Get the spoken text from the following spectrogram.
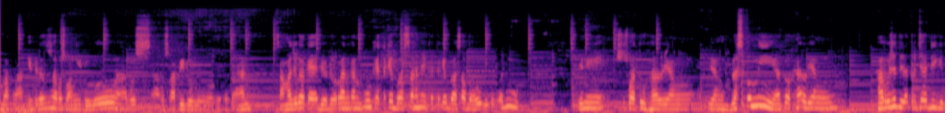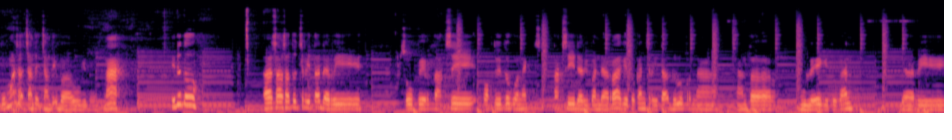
melakukan aktivitas itu harus wangi dulu harus harus rapi dulu gitu kan. Sama juga kayak deodoran kan uh keteknya basah nih keteknya basah bau gitu. Aduh ini sesuatu hal yang yang blasphemy atau hal yang harusnya tidak terjadi gitu. Masa cantik-cantik bau gitu? Nah itu tuh uh, salah satu cerita dari supir taksi waktu itu gue naik taksi dari bandara gitu kan cerita dulu pernah nganter bule gitu kan dari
